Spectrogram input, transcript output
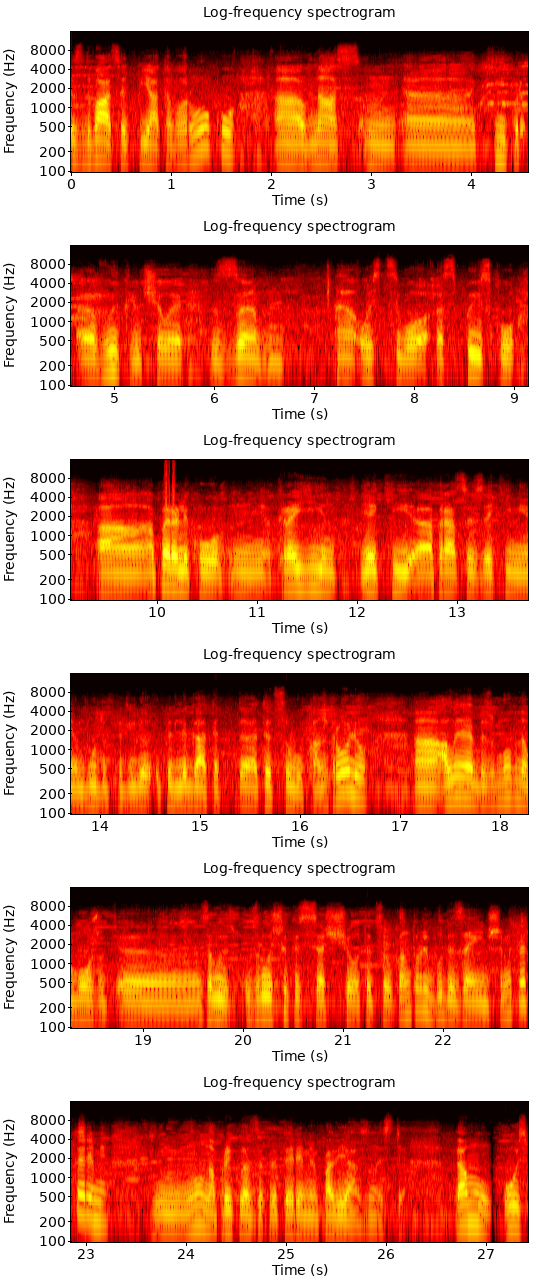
з 25-го року е, в нас е, Кіпр е, виключили з ось цього списку переліку країн, які операції з якими будуть підлягати ТЦУ контролю. Але безумовно можуть залишитися, що ТЦУ контроль буде за іншими критеріями, ну, наприклад, за критеріями пов'язаності. Тому ось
